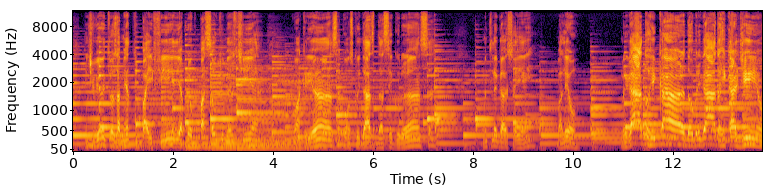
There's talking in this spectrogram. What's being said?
A gente viu o entrosamento de pai e filho e a preocupação que o mesmo tinha com a criança, com os cuidados da segurança. Muito legal isso aí, hein? Valeu! Obrigado, Ricardo! Obrigado, Ricardinho!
